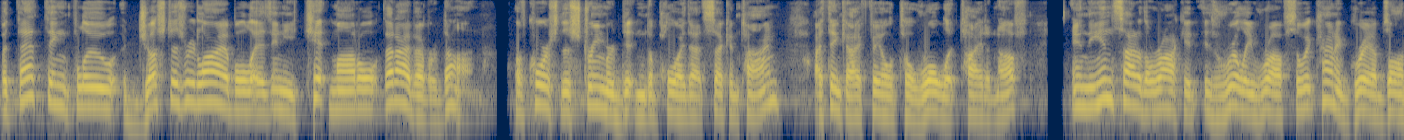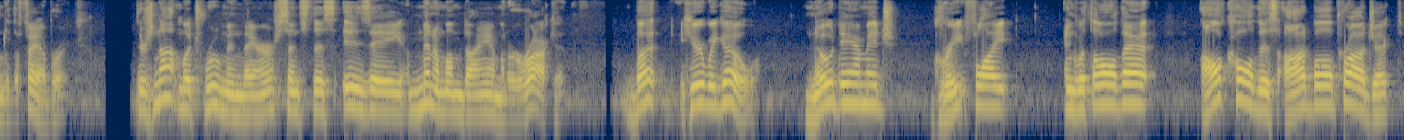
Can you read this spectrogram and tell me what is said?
but that thing flew just as reliable as any kit model that I've ever done. Of course, the streamer didn't deploy that second time. I think I failed to roll it tight enough, and the inside of the rocket is really rough so it kind of grabs onto the fabric. There's not much room in there since this is a minimum diameter rocket. But here we go. No damage, great flight, and with all that, I'll call this oddball project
